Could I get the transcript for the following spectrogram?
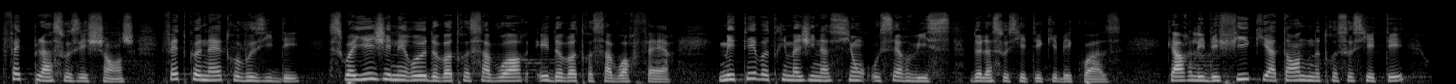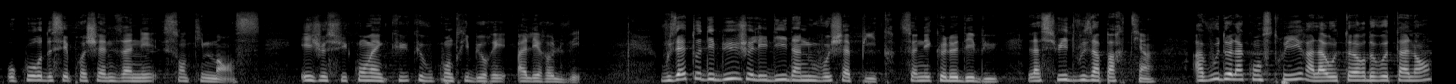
faites place aux échanges, faites connaître vos idées, soyez généreux de votre savoir et de votre savoir-faire, mettez votre imagination au service de la société québécoise, car les défis qui attendent notre société au cours de ces prochaines années sont immenses, et je suis convaincue que vous contribuerez à les relever. Vous êtes au début, je l'ai dit, d'un nouveau chapitre. Ce n'est que le début. La suite vous appartient. À vous de la construire à la hauteur de vos talents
